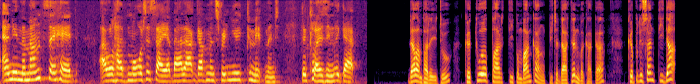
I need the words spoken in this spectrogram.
And in the months ahead, I will have more to say about our government's renewed commitment to closing the gap. Dalam pada itu, Ketua Parti Pembangkang Peter Dutton berkata, keputusan tidak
